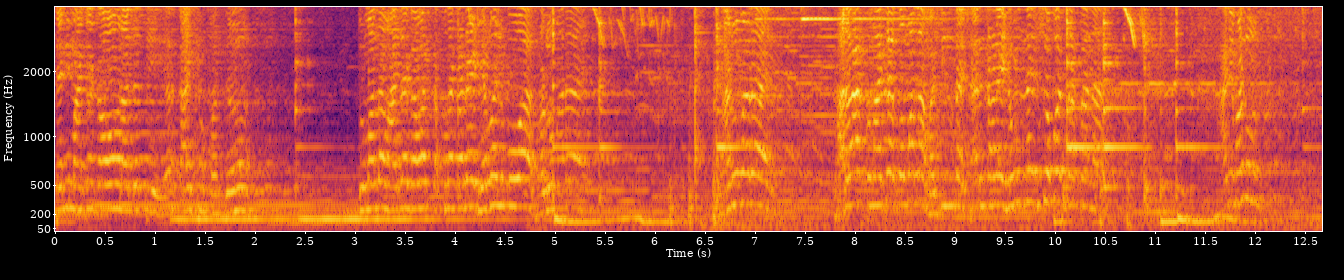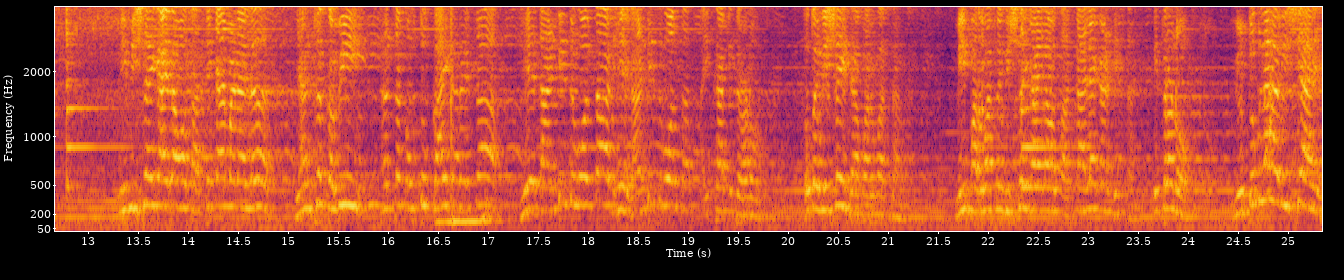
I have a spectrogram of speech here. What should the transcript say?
त्यांनी माझ्या गावावर आलं ते. यार काय संबंध? तुम्हाला माझ्या गावात कचरा काढायला ठेवाल गोवा झाडू मारा. झाडू महाराज घरात माझ्या तुम्हाला म्हशींचा शान घेऊन नाही सोबत जाताना. आणि म्हणून मी विषय गायला होता. ते काय म्हणालं यांचं कवी यांचं कौतुक काय करायचं? हे दांडीत बोलतात हे दांडीत बोलतात. ऐका मित्रांनो तो तो विषय द्या परवाचा. मी परवाचा विषय गायला होता काल्या गांडीचा मित्रांनो युट्यूबला हा विषय आहे.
